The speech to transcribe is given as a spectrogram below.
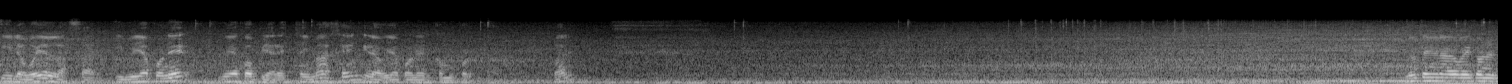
Y lo voy a enlazar y voy a poner voy a copiar esta imagen y la voy a poner como portada ¿vale? no tiene nada que ver con el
